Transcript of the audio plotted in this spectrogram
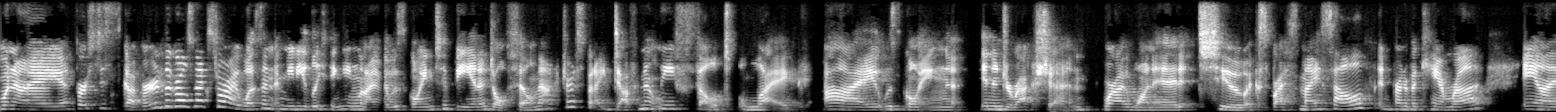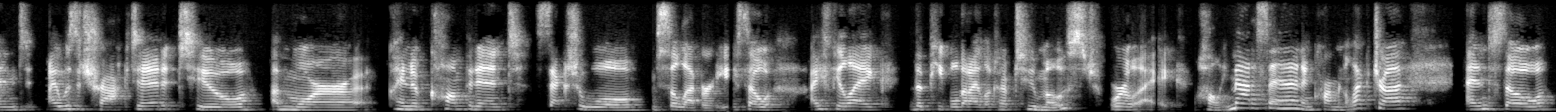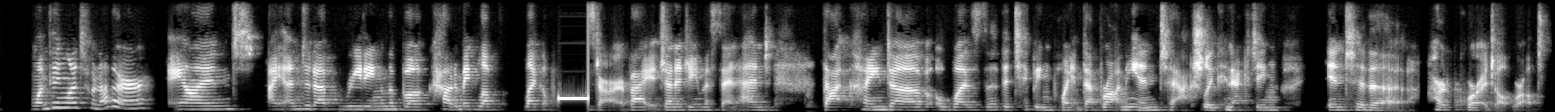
When I first discovered The Girls Next Door, I wasn't immediately thinking that I was going to be an adult film actress, but I definitely felt like I was going in a direction where I wanted to express myself in front of a camera. And I was attracted to a more kind of confident sexual celebrity. So I feel like the people that I looked up to most were like Holly Madison and Carmen Electra. And so one thing led to another. And I ended up reading the book, How to Make Love Like a Star by Jenna Jameson. And that kind of was the tipping point that brought me into actually connecting into the hardcore adult world.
